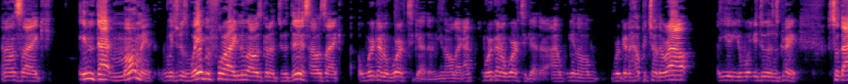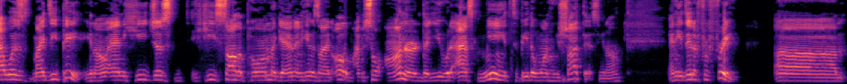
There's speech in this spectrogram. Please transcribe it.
And i was like in that moment which was way before i knew i was going to do this i was like we're going to work together you know like I, we're going to work together. I you know we're going to help each other out you, you what you do is great. So that was my DP, you know, and he just he saw the poem again and he was like, "Oh, I'm so honored that you would ask me to be the one who shot this," you know, and he did it for free. Um,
